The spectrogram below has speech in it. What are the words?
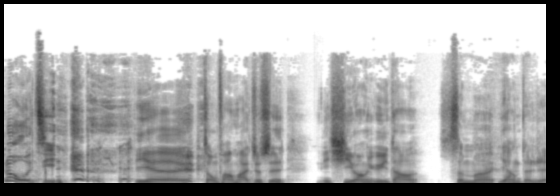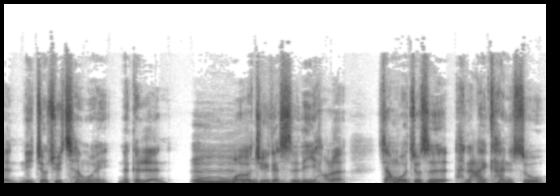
录五集，第二种方法就是，你希望遇到什么样的人，你就去成为那个人。嗯我我举一个实例好了，像我就是很爱看书，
